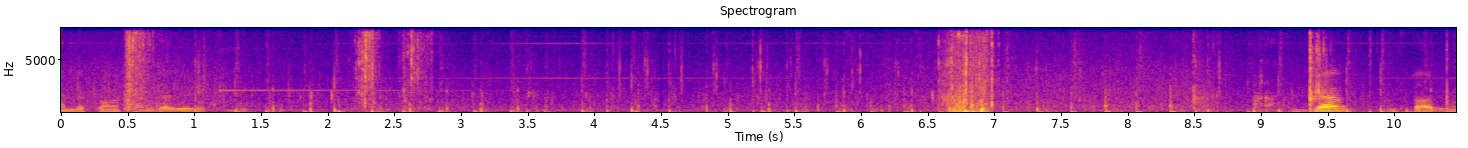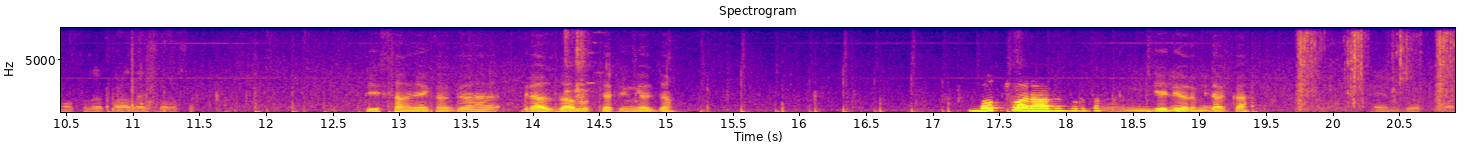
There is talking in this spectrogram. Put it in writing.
Emret bana sen gel vereyim. Gel Usta abi bizim okulda paradise olsa Bir saniye kanka. Biraz daha loot yapayım geleceğim. Bot var abi burada. Geliyorum bir dakika. M4 var.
